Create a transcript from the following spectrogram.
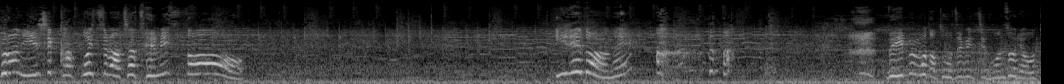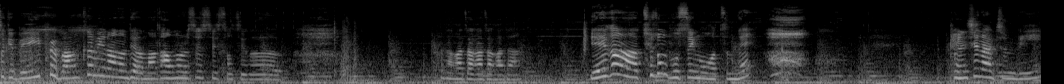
그런 인식 갖고 있지 마. 진짜 재밌어. 이래도 안 해? 메이플보다 더 재밌지. 뭔 소리야. 어떻게 메이플만큼이라는 대- 단어를 쓸 수 있어 지금. 가자 가자 가자 가자. 얘가 최종 보스인 것 같은데? 변신할 준비.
